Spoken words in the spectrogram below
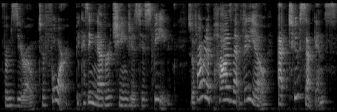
from 0 to 4 because he never changes his speed. So if I were to pause that video at 2 seconds,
